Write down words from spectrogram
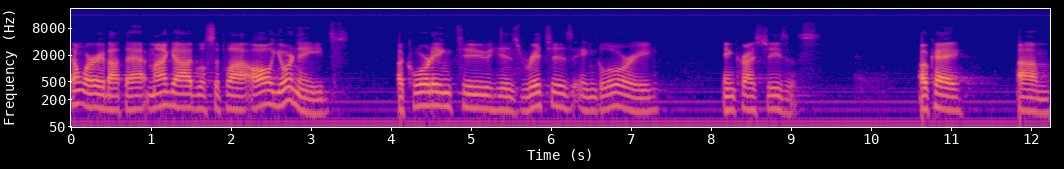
don't worry about that. My God will supply all your needs according to his riches and glory in Christ Jesus. Okay, um,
